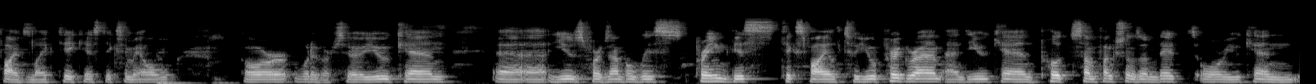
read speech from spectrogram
files like text, XML, or whatever. So you can uh, use, for example, this bring this text file to your program, and you can put some functions on it, or you can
